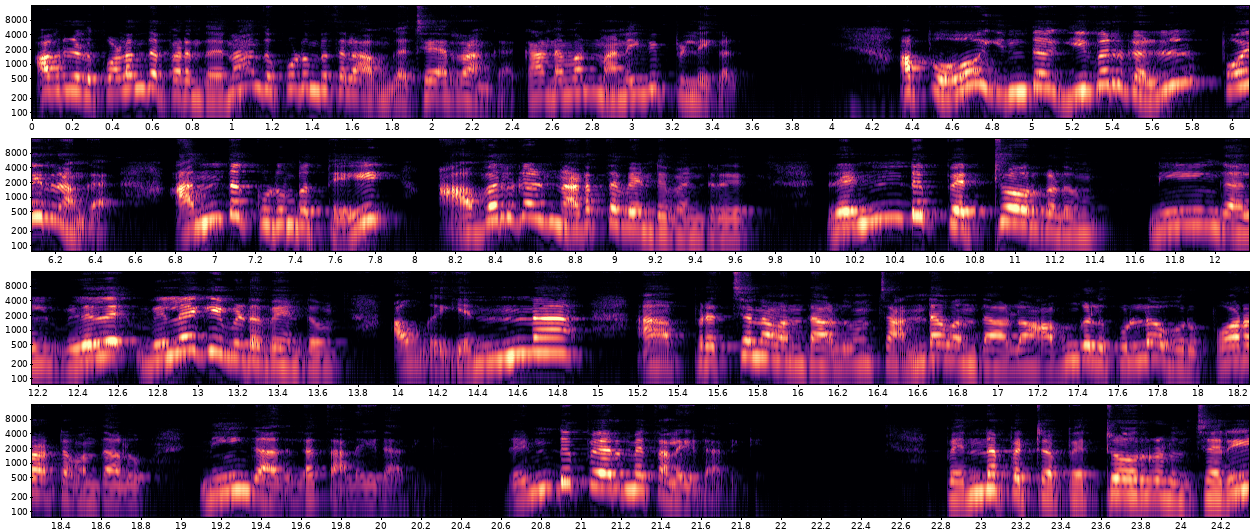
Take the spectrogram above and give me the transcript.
அவர்கள் குழந்தை பிறந்ததுன்னா அந்த குடும்பத்தில் அவங்க சேர்றாங்க. கணவன் மனைவி பிள்ளைகள். அப்போது இந்த இவர்கள் போயிடுறாங்க. அந்த குடும்பத்தை அவர்கள் நடத்த வேண்டும் என்று ரெண்டு பெற்றோர்களும் நீங்கள் வில விலகி விட வேண்டும். அவங்க என்ன பிரச்சனை வந்தாலும் சண்டை வந்தாலும் அவங்களுக்குள்ள ஒரு போராட்டம் வந்தாலும் நீங்கள் அதில் தலையிடாதீங்க. ரெண்டு பேருமே தலையிடாதீங்க. பெண்ணை பெற்ற பெற்றோர்களும் சரி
